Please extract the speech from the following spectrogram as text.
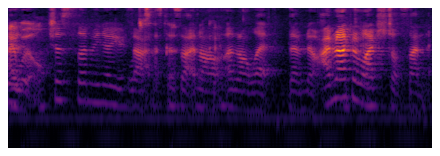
I will. Just let me know your We'll thoughts, cause and I'll and I'll let them know. I'm not gonna watch till Sunday.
